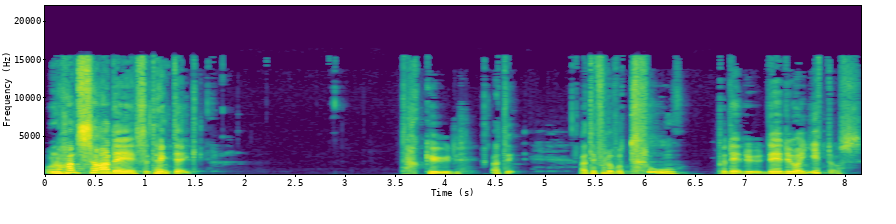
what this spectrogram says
Og når han sa det, så tenkte jeg Takk, Gud, at jeg, at jeg får lov å tro på det du, det du, har gitt oss.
